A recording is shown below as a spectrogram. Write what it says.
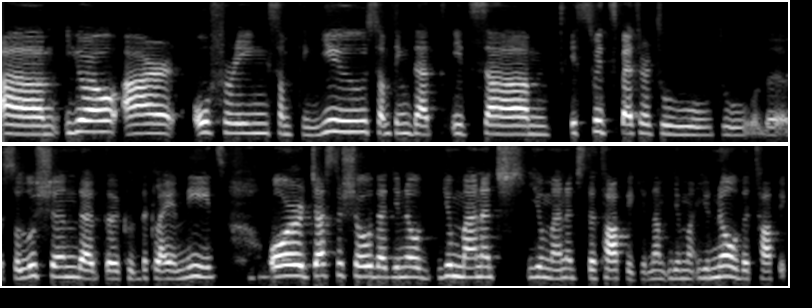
um, you are offering something new, something that it's um, it suits better to to the solution that the, the client needs, or just to show that you know you manage you manage the topic, you know you, you know the topic.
